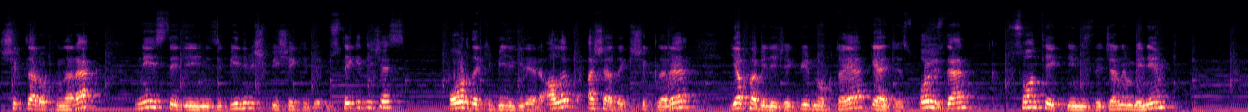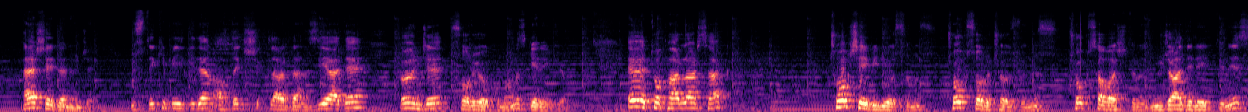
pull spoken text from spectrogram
şıklar okunarak ne istediğimizi bilmiş bir şekilde üste gideceğiz. Oradaki bilgileri alıp aşağıdaki şıkları yapabilecek bir noktaya geleceğiz. O yüzden son tekniğimizde canım benim her şeyden önce üstteki bilgiden alttaki şıklardan ziyade önce soruyu okumamız gerekiyor. Evet toparlarsak çok şey biliyorsunuz, çok soru çözdünüz, çok savaştınız, mücadele ettiniz.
